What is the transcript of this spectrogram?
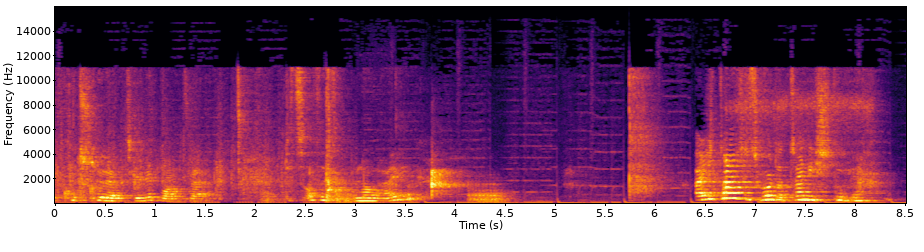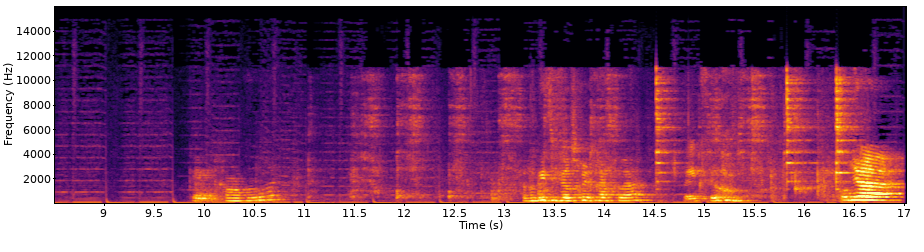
Even goed schudden natuurlijk, want uh, dat is altijd belangrijk. Als je trouwens iets hoort, dat zijn die stoelen. Oké, okay, gaan we horen. Heb ik niet te veel scheerschuim gedaan? Weet ik veel. Ja.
